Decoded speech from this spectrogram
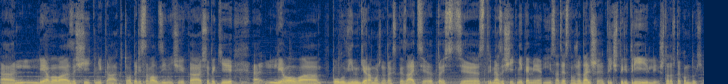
а, левого защитника, кто-то рисовал Зинченко все-таки а, левого полувингера, можно так сказать, э, то есть э, с тремя защитниками и, соответственно, уже дальше 3-4-3 или что-то в таком духе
